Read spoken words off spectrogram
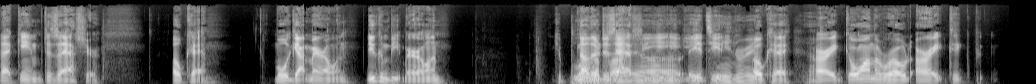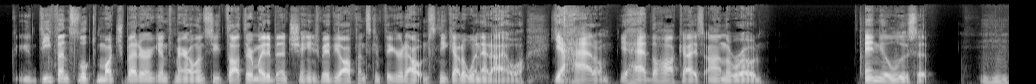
that game disaster. Okay, well we got Maryland. You can beat Maryland. Another by, disaster. You- uh, you- you get the- 18, right? Okay. Yeah. All right. Go on the road. All right. Defense looked much better against Maryland, so you thought there might have been a change. Maybe the offense can figure it out and sneak out a win at Iowa. You had them. You had the Hawkeyes on the road, and you lose it. Mhm.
